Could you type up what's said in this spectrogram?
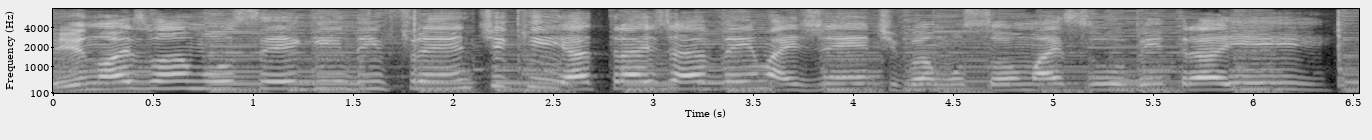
E nós vamos seguindo em frente, que atrás já vem mais gente. Vamos somar e subtrair.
